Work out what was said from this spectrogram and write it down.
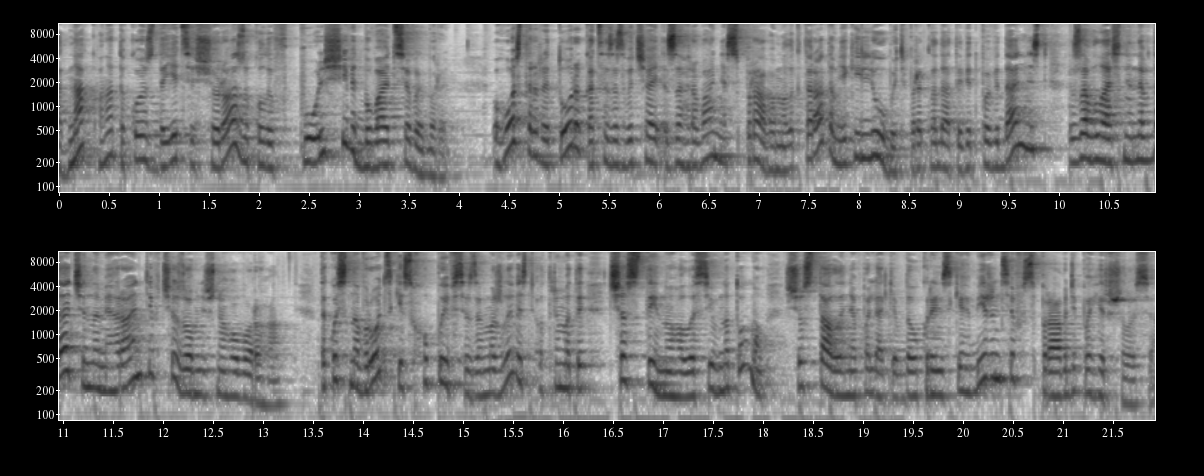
Однак вона такою здається щоразу, коли в Польщі відбуваються вибори. Гостра риторика це зазвичай загравання з правим електоратом, який любить перекладати відповідальність за власні невдачі на мігрантів чи зовнішнього ворога. Так ось Навроцький схопився за можливість отримати частину голосів на тому, що ставлення поляків до українських біженців справді погіршилося.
